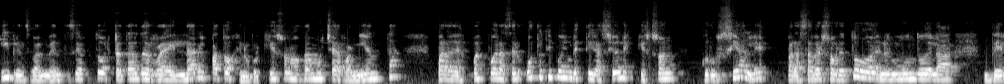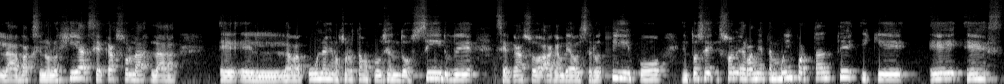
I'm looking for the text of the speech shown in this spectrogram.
y principalmente, ¿cierto?, tratar de reaislar el patógeno, porque eso nos da mucha herramienta para después poder hacer otro tipo de investigaciones que son cruciales para saber, sobre todo en el mundo de la, de la vaccinología, si acaso la, la eh, la vacuna que nosotros estamos produciendo sirve, si acaso ha cambiado el serotipo. Entonces son herramientas muy importantes y que eh, es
